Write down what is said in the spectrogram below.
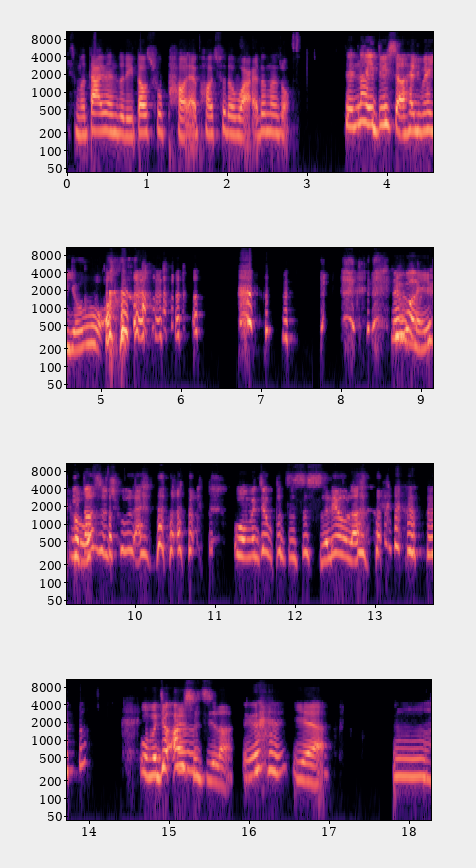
什么大院子里到处跑来跑去的玩的那种。对，那一堆小孩里面有我。如果你当时出来了，我们就不只是十六了，我们就二十几了。Yeah，嗯，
